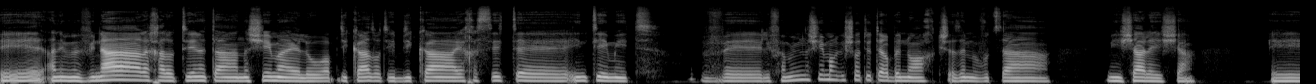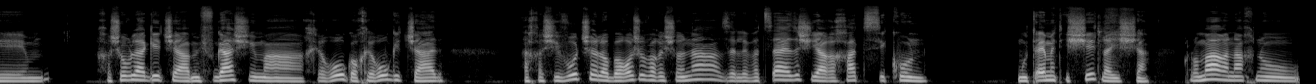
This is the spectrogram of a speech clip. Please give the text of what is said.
אה, אני מבינה לחלוטין את האנשים האלו. הבדיקה הזאת היא בדיקה יחסית אה, אינטימית, ולפעמים נשים מרגישות יותר בנוח כשזה מבוצע מאישה לאישה. אה, חשוב להגיד שהמפגש עם הכירורג או כירורגית שד, החשיבות שלו בראש ובראשונה זה לבצע איזושהי הערכת סיכון מותאמת אישית לאישה. כלומר, אנחנו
